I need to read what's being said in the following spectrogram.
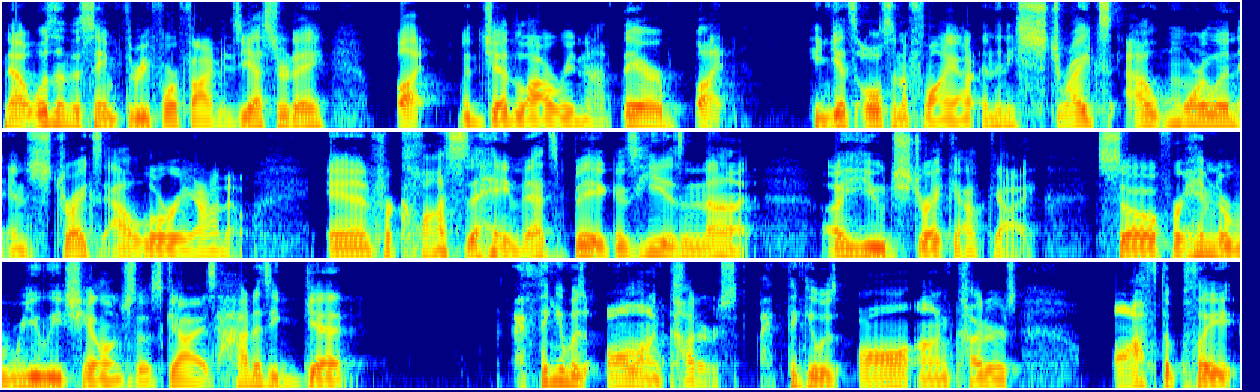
Now, it wasn't the same three, four, five as yesterday, but with Jed Lowrie not there, but he gets Olson to fly out, and then he strikes out Moreland and strikes out Laureano. And for Clase, that's big because he is not a huge strikeout guy. So for him to really challenge those guys, how does he get? I think it was all on cutters. I think it was all on cutters off the plate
